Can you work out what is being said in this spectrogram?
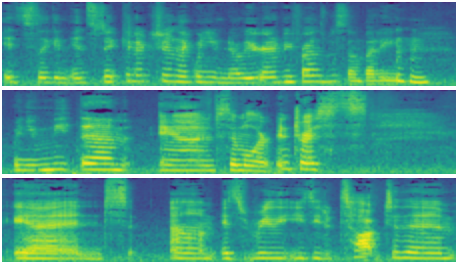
it's like an instant connection, like when you know you're gonna be friends with somebody, Mm-hmm. when you meet them, and similar interests, and um, it's really easy to talk to them,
